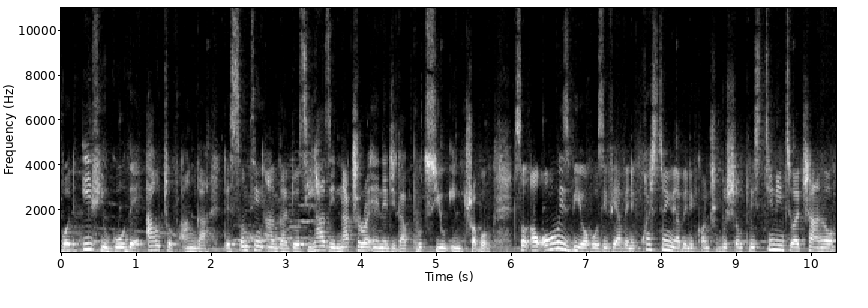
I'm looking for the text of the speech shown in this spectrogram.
But if you go there out of anger, there's something anger does. He has a natural energy that puts you in trouble. So I'll always be your host. If you have any question, you have any contribution, please tune into our channel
